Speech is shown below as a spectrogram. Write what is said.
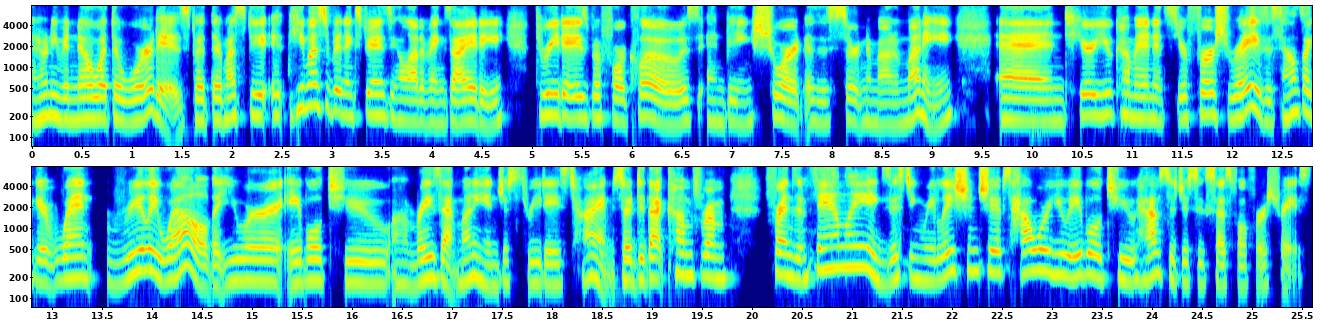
I don't even know what the word is, but there must be, he must have been experiencing a lot of anxiety three days before close and being short of a certain amount of money. And here you come in, it's your first raise. It sounds like it went really well that you were able to um, raise that money in just three days' time. So, did that come from friends and family, existing relationships? How were you able to have such a successful first raise?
